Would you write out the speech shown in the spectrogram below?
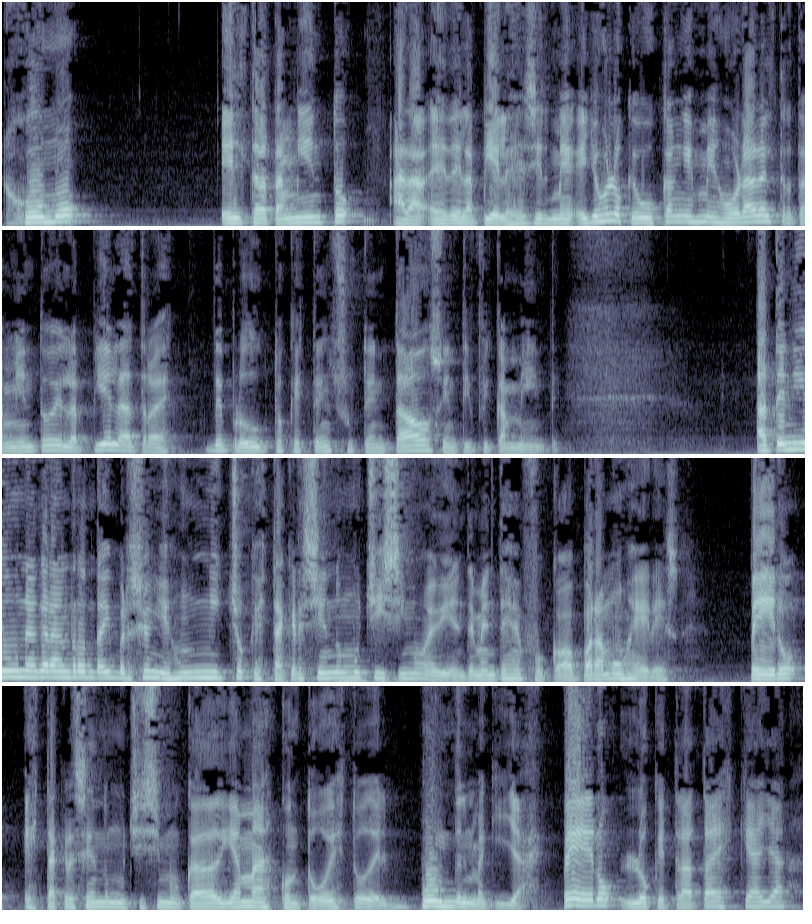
como el tratamiento eh, de la piel. Es decir, ellos lo que buscan es mejorar el tratamiento de la piel a través de productos que estén sustentados científicamente. Ha tenido una gran ronda de inversión y es un nicho que está creciendo muchísimo. Evidentemente es enfocado para mujeres, pero está creciendo muchísimo cada día más con todo esto del boom del maquillaje. Pero lo que trata es que haya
